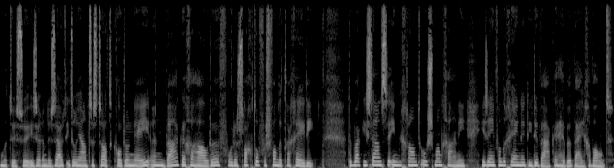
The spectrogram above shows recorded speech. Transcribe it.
Ondertussen is er in de Zuid-Italiaanse stad Crotone een waken gehouden voor de slachtoffers van de tragedie. De Pakistaanse immigrant Usman Ghani is een van degenen die de waken hebben bijgewoond.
